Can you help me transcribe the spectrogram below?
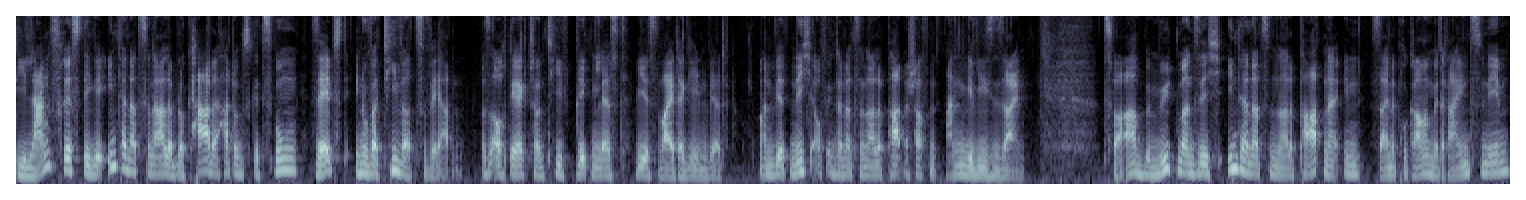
Die langfristige internationale Blockade hat uns gezwungen, selbst innovativer zu werden, was auch direkt schon tief blicken lässt, wie es weitergehen wird. Man wird nicht auf internationale Partnerschaften angewiesen sein. Zwar bemüht man sich, internationale Partner in seine Programme mit reinzunehmen,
